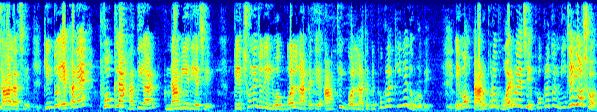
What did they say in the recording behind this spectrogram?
চাল আছে, কিন্তু এখানে ফোকলা হাতিয়ার নামিয়ে দিয়েছে। পেছনে যদি লোক বল না থাকে, আর্থিক বল না থাকলে ফোকলা কিনে দৌড়বে? এবং তার উপরে ভয় রয়েছে, ফোকলা তো নিজেই অসৎ।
